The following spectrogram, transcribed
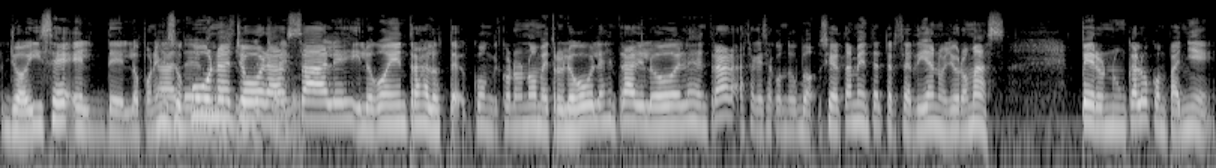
Yo hice el de lo pones Ah, en el su cuna, lloras, sales y luego entras a los con el cronómetro y luego vuelves a entrar y luego vuelves a entrar hasta que se acostumbró. Ciertamente el tercer día no lloro más, pero nunca lo acompañé.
